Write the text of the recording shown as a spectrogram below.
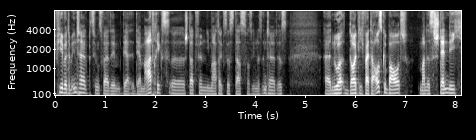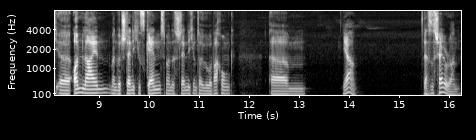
viel wird im Internet beziehungsweise der, der Matrix äh, stattfinden. Die Matrix ist das, was eben das Internet ist. Äh, nur deutlich weiter ausgebaut. Man ist ständig äh, online, man wird ständig gescannt, man ist ständig unter Überwachung. Ähm, ja. Das ist Shadowrun.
